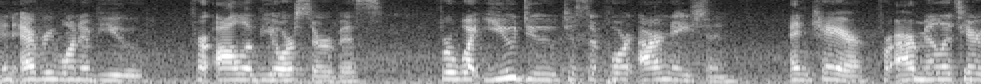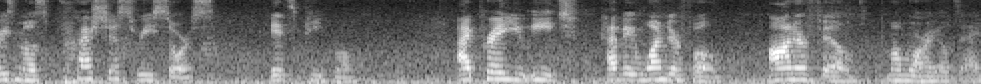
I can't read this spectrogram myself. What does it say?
and every one of you for all of your service, for what you do to support our nation and care for our military's most precious resource, its people. I pray you each have a wonderful, honor-filled Memorial Day.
